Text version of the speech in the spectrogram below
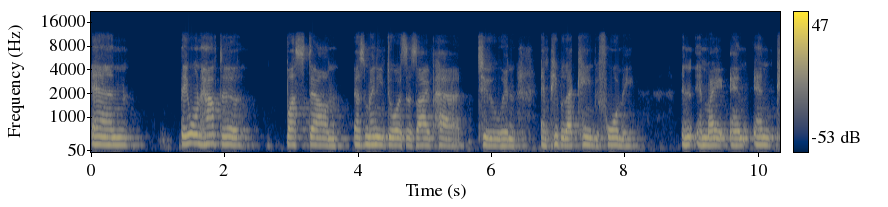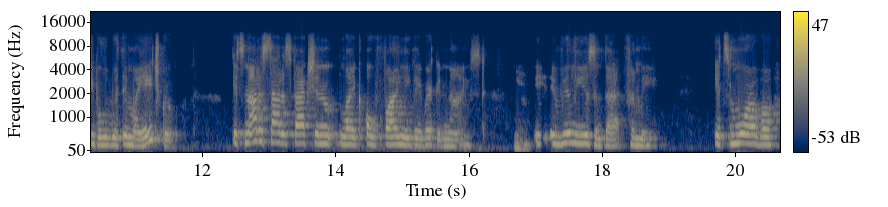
And they won't have to bust down as many doors as I've had to and and people that came before me and, and my and and people within my age group. It's not a satisfaction like, oh, finally they recognized. Yeah. It, it really isn't that for me. It's more of a,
